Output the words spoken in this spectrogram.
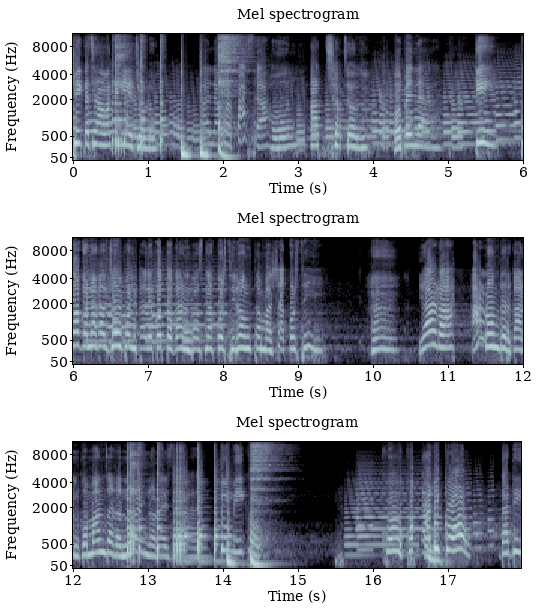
ঠিক আছে আমাকে নিয়ে চলো। তাহলে আমার পাশে হই আচ্ছা চলো। ও বেলা। কি? তখন আগাল যৌবন কালে কত গান বাজনা করছি রং তামাশা করছি। হ্যাঁ। ইয়ারা আনন্দের গান কো মানজারা নড়াই নড়াই যায় তুমি কো দাদি কো দাদি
